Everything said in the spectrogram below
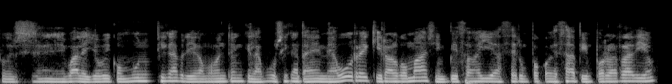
pues eh, vale, yo voy con música, pero llega un momento en que la música también me aburre, quiero algo más y empiezo ahí a hacer un poco de zapping por la radio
